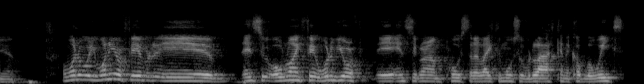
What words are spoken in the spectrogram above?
Yeah. And one of one of your favorite uh, my favorite, one of your uh, Instagram posts that I liked the most over the last kind of couple of weeks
